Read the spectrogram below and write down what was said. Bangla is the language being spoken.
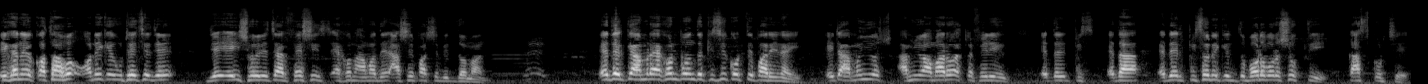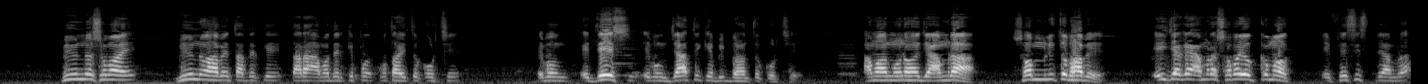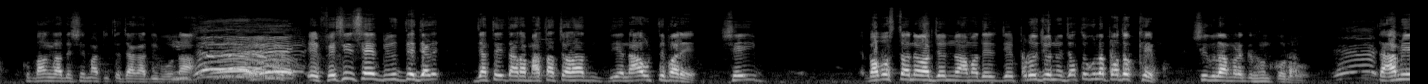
এখানে কথা অনেকে উঠেছে যে যে এই স্বৈরাচার ফ্যাসিস্ট এখন আমাদের আশেপাশে বিদ্যমান। এদেরকে আমরা এখন পর্যন্ত কিছু করতে পারি নাই। এটা আমিও আমিও আমারও একটা ফিলিং এদের এটা এদের পিছনে কিন্তু বড় বড় শক্তি কাজ করছে। বিভিন্ন সময় বিভিন্নভাবে তাদেরকে, তারা আমাদেরকে প্রতারিত করছে এবং এই দেশ এবং জাতিকে বিভ্রান্ত করছে। আমার মনে হয় যে আমরা সম্মিলিতভাবে এই জায়গায় আমরা সবাই ঐক্যমত। এই ফেসিস্টে আমরা খুব বাংলাদেশের মাটিতে জায়গা দিব না। এই ফেসিস্টের বিরুদ্ধে যাতে- তারা মাথা চড়া দিয়ে না উঠতে পারে সেই ব্যবস্থা নেওয়ার জন্য আমাদের যে প্রয়োজনীয় যতগুলো পদক্ষেপ সেগুলো আমরা গ্রহণ করব। তা আমি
